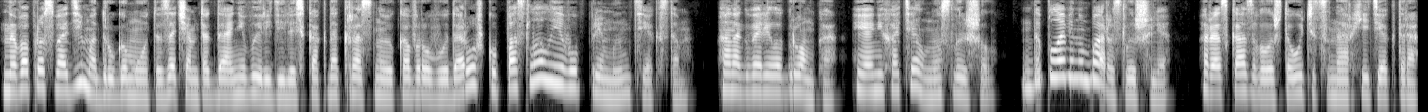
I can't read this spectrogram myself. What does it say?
На вопрос Вадима, друга Мота, зачем тогда они вырядились как на красную ковровую дорожку, послала его прямым текстом. Она говорила громко, я не хотел, но слышал. Да половину бара слышали. Рассказывала, что учится на архитектора,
